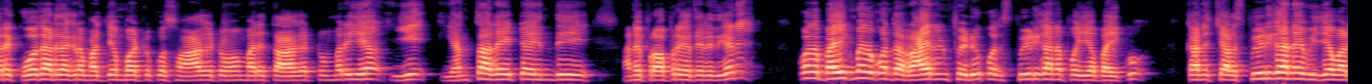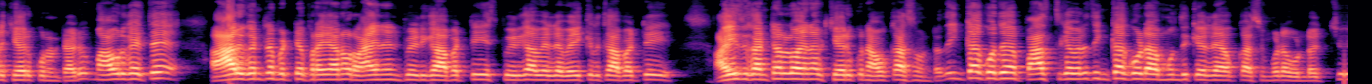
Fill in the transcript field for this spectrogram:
సరే కోదాడి దగ్గర మద్యం బాటిల్ కోసం ఆగటం మరి తాగటం మరి ఎంత లేట్ అయింది అనే ప్రాపర్గా తెలియదు కానీ కొంత బైక్ మీద కొంత రాయల్ ఎన్ఫీల్డ్ కొంత స్పీడ్గానే పోయే బైకు కానీ చాలా స్పీడ్గానే విజయవాడ చేరుకుని ఉంటాడు. మామూలుగా అయితే ఆరు గంటలు పెట్టే ప్రయాణం రాయల్ ఎన్ఫీల్డ్ కాబట్టి స్పీడ్గా వెళ్ళే వెహికల్ కాబట్టి ఐదు గంటల్లో అయినా చేరుకునే అవకాశం ఉంటుంది. ఇంకా కొద్దిగా ఫాస్ట్గా వెళితే ఇంకా కూడా ముందుకు వెళ్ళే అవకాశం కూడా ఉండొచ్చు.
